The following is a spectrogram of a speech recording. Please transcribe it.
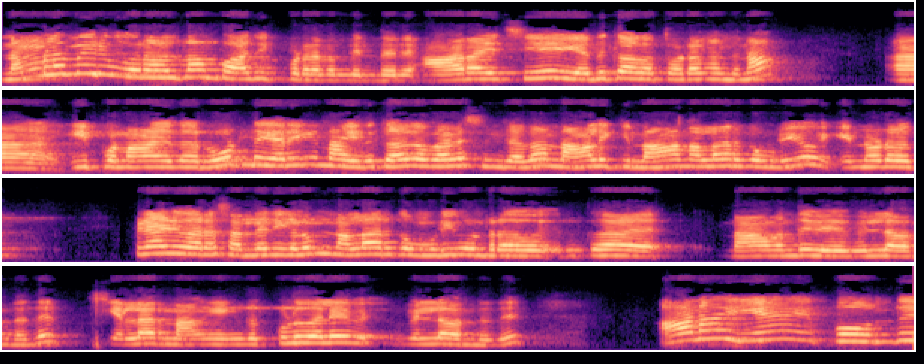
நம்மள மாரி ஒரு ஆள் தான் பாதிக்கப்படுற நம்ம இந்த ஆராய்ச்சியே எதுக்காக தொடங்குதுன்னா ஆஹ் இப்போ நான் இதை ரோட்ல இறங்கி நான் இதுக்காக வேலை செஞ்சாதான் நாளைக்கு நான் நல்லா இருக்க முடியும் என்னோட பின்னாடி வர சந்ததிகளும் நல்லா இருக்க முடியும்ன்ற இருக்க நான் வந்து வெ- வெளில வந்தது. எல்லாரும் நாங்க எங்க குழுவிலே வெ- வெளில வந்தது. ஆனா ஏன் இப்போ வந்து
